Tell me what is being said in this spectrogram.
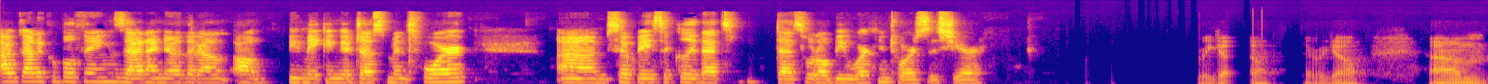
I've got a couple things that I know that I'll, I'll be making adjustments for. Um, so basically, that's that's what I'll be working towards this year. There we go. There we go. Um,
